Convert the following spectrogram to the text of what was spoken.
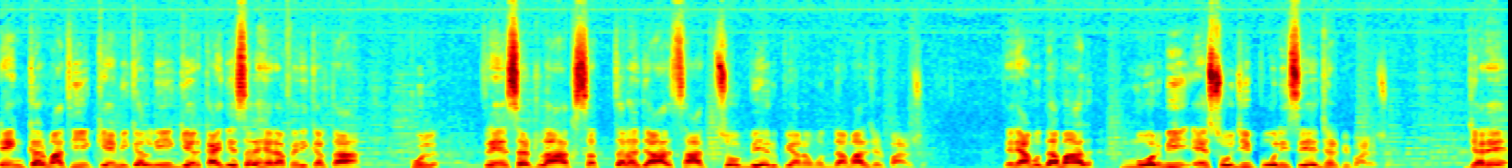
ટેન્કરમાંથી કેમિકલની ગેરકાયદેસર હેરાફેરી કરતા કુલ ત્રેસઠ લાખ સત્તર હજાર સાતસો બે રૂપિયાનો મુદ્દામાલ ઝડપાયો છે. ત્યારે આ મુદ્દામાલ મોરબી એસઓજી પોલીસે ઝડપી પાડ્યો છે. જ્યારે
